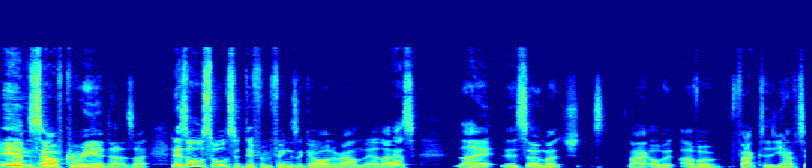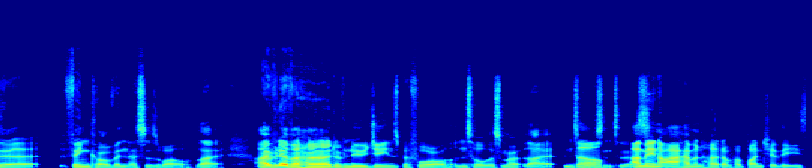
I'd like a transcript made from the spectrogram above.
in South Korea does. Like, there's all sorts of different things that go on around there. Like, that's like, there's so much like other factors you have to think of in this as well. Like, I've never heard of New Jeans before until this, mo- like, until No, this. I mean, I haven't heard of a bunch of these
